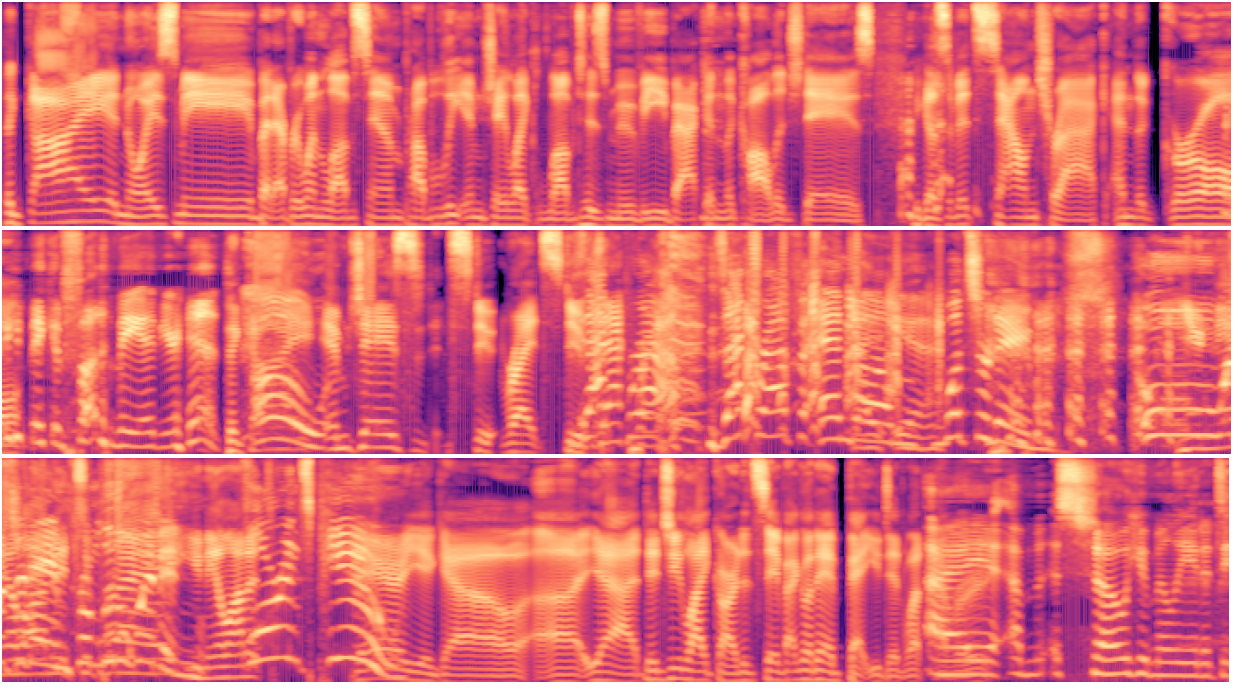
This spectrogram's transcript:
The guy annoys me, but everyone loves him. Probably MJ like loved his movie back in the college days because of its soundtrack. And the girl Are you making fun of me and your hint? the guy, Oh. MJ's stu- right, stupid. Zach, Zach Braff. Zach Braff and I- um, yeah. what's her name? Oh, what's her name from to Little. Women? You kneel on it- Florence Pugh. There you go. Uh, yeah. Did you like Garden State back in the day? I bet you did. Whatever. I am so humiliated to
